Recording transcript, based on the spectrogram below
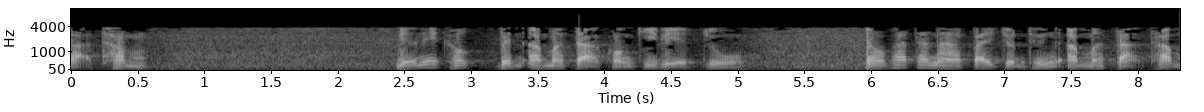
ตะธรรม เดี๋ยวนี้เขาเป็นอมตะของกิเลสอยู่ เราพัฒนาไปจนถึงอมตะธรรม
